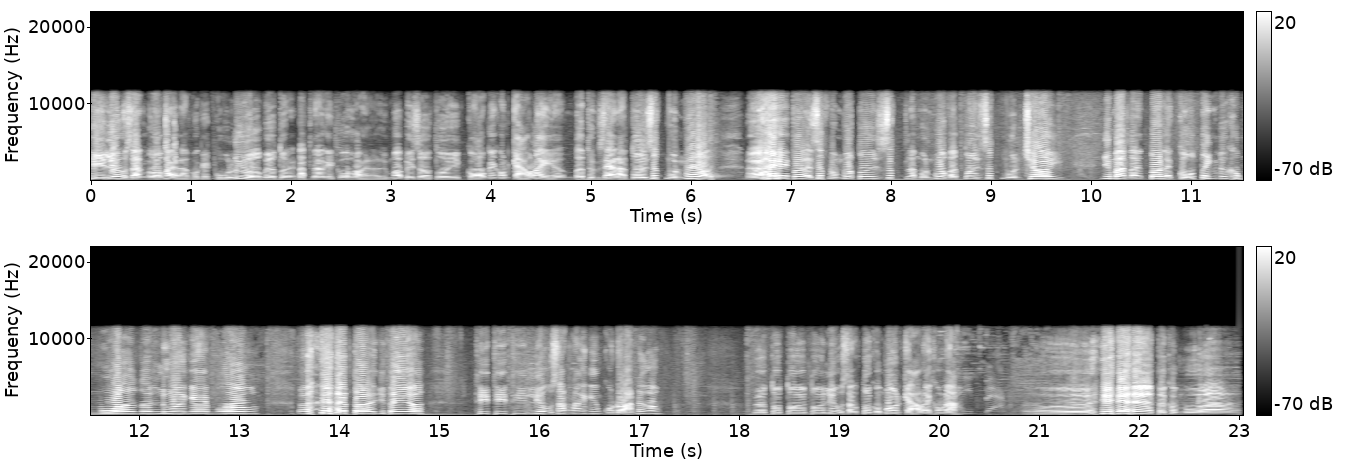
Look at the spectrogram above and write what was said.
Thì liệu rằng có phải là một cái cú lừa Bây giờ tôi lại đặt ra cái câu hỏi là Nếu mà bây giờ tôi có cái con cáo này Mà thực ra là tôi rất muốn mua. Đấy tôi lại rất muốn mua Tôi rất là muốn mua và tôi rất muốn chơi. Nhưng mà lại tôi lại cố tình tôi không mua Tôi lừa anh em. Ô Tôi lại như thế á thì, thì, thì liệu rằng là anh em có đoán được không? Bây giờ tôi tôi tôi liệu rằng tôi có mua con cáo này không nào? Ừ, tôi không mua.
